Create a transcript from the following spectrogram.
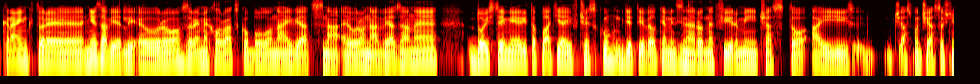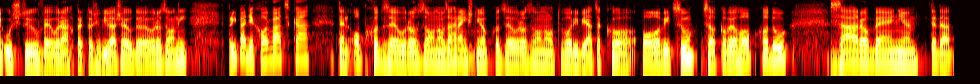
krajín, ktoré nezaviedli euro. Zrejme Chorvátsko bolo najviac na euro naviazané. Do istej miery to platí aj v Česku, kde tie veľké medzinárodné firmy často aj aspoň čiastočne účtujú v eurách, pretože vyvážajú do eurozóny. V prípade Chorvátska ten obchod s eurozónou, zahraničný obchod s eurozónou tvorí viac ako polovicu celkového obchodu. Zároveň teda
